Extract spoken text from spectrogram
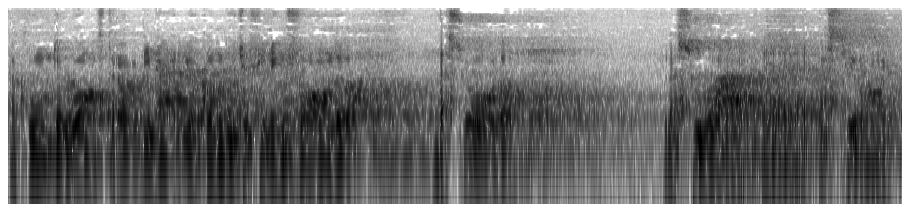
appunto l'uomo straordinario conduce fino in fondo da solo la sua eh, passione.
